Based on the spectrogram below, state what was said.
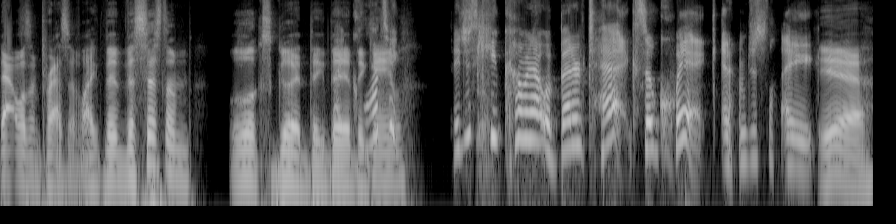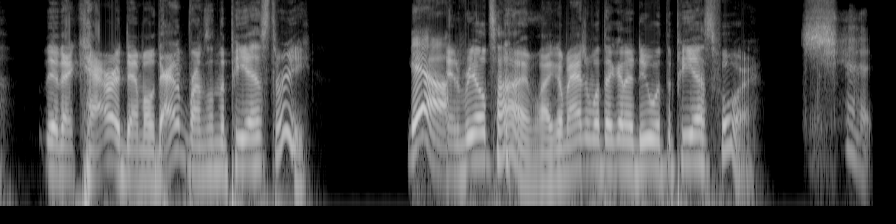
that was impressive. Like the the system looks good. The the, the Quantic- game, they just keep coming out with better tech so quick, and I'm just like, yeah. yeah. That Kara demo that runs on the PS3 yeah, in real time. like imagine what they're gonna do with the PS4. shit.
